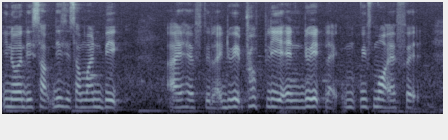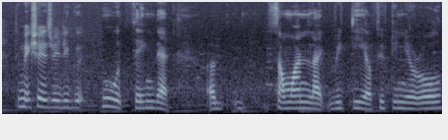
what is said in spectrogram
you know, this, this is someone big I have to like do it properly and do it like with more effort to make sure it's really good. Who would think that uh, someone like Hrithie, a 15 year old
